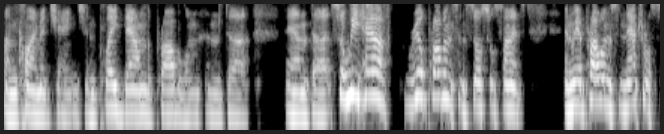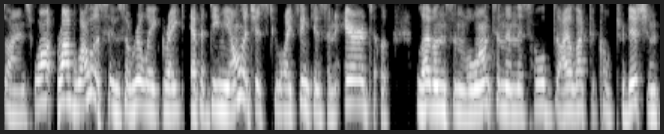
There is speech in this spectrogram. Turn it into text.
on climate change and play down the problem. And uh, and uh, so we have real problems in social science, and we have problems in natural science. What Rob Wallace, who's a really great epidemiologist, who I think is an heir to Levins and Lewontin and this whole dialectical tradition,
